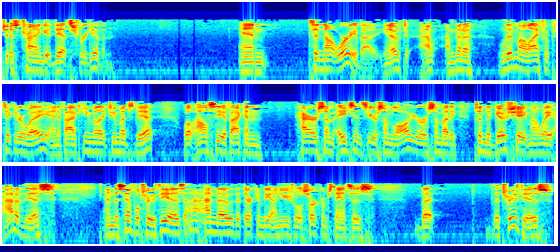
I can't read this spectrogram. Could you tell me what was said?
just try and get debts forgiven. And to not worry about it, you know, to, I'm, I'm going to live my life a particular way, and if I accumulate too much debt, well, I'll see if I can hire some agency or some lawyer or somebody to negotiate my way out of this. And the simple truth is, I, I know that there can be unusual circumstances, but the truth is,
